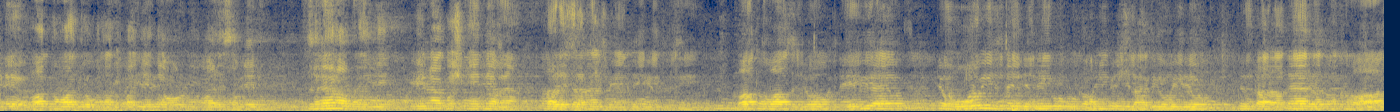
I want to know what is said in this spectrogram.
ਇਹ ਵੱਧ ਤੋਂ ਵੱਧ ਯੋਗਦਾਨ ਪਾਈਏ ਤੇ ਆਉਣ ਵਾਲੇ ਸਮੇਂ ਨੂੰ ਸੁਨਹਿਰਾ ਬਣਾਈਏ ਇਹਨਾਂ ਕੁਝ ਕਹਿੰਦੇ ਹੋਇਆ। ਤੁਹਾਡੇ ਚਰਨਾਂ 'ਚ ਬੇਨਤੀ ਕਿ ਤੁਸੀਂ ਵੱਧ ਤੋਂ ਵੱਧ ਸਹਿਯੋਗ ਦੇ ਵੀ ਰਹੇ ਹੋ ਤੇ ਹੋਰ ਵੀ ਜਿੱਥੇ ਜਿੰਨੀ ਕੋਈ ਕਮੀ ਪੇਸ਼ੀ ਲੱਗਦੀ ਉਹ ਵੀ ਦਿਓ ਤੇ ਤੁਹਾਡਾ ਤਹਿ ਦਿਲ ਤੋਂ ਧੰਨਵਾਦ।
